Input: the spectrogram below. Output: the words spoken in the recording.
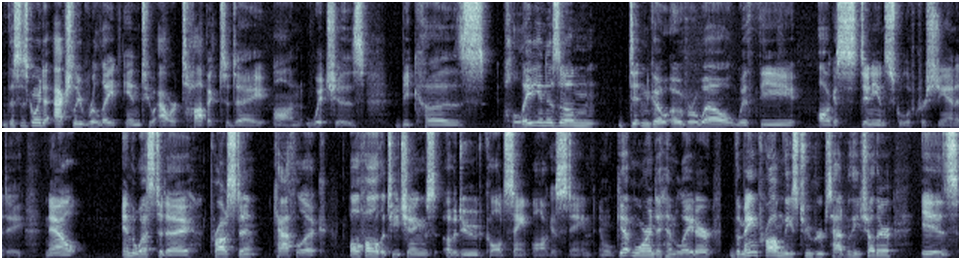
This is going to actually relate into our topic today on witches because Palladianism didn't go over well with the Augustinian school of Christianity. Now, in the West today, Protestant, Catholic, all follow the teachings of a dude called St. Augustine. And we'll get more into him later. The main problem these two groups had with each other is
